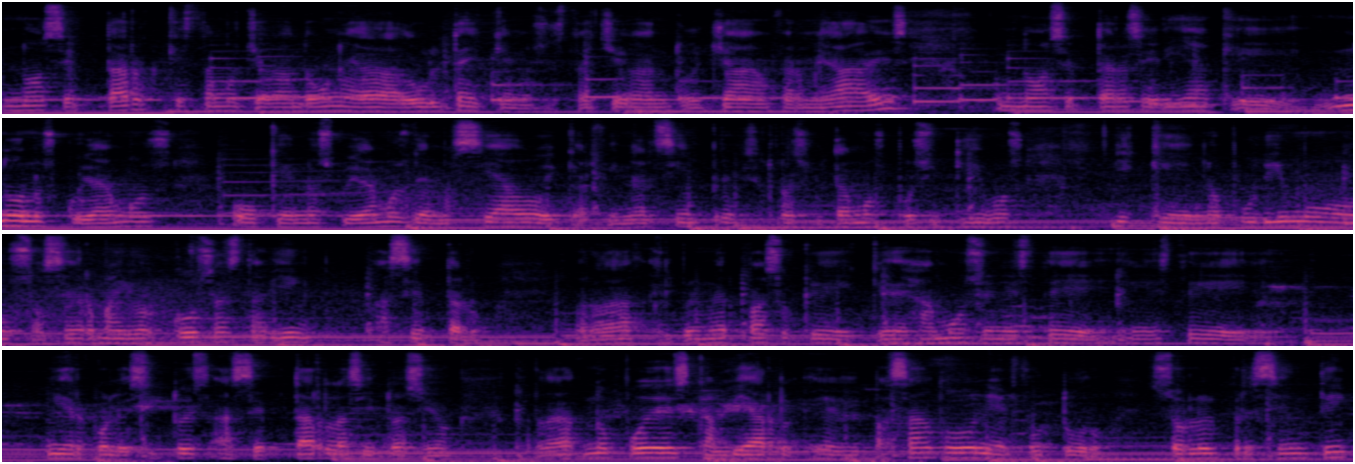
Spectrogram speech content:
no aceptar que estamos llegando a una edad adulta y que nos está llegando ya enfermedades. No aceptar sería que no nos cuidamos o que nos cuidamos demasiado y que al final siempre resultamos positivos y que no pudimos hacer mayor cosa. Está bien, acéptalo. ¿verdad? El primer paso que, dejamos en este, en este miércolesito es aceptar la situación, ¿verdad? No puedes cambiar el pasado ni el futuro, solo el presente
